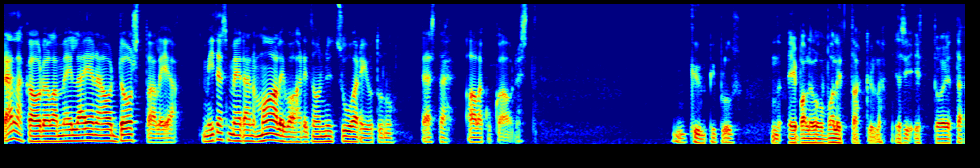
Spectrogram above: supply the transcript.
Tällä kaudella meillä ei enää ole Dostalia. Mitäs meidän maalivahdit on nyt suoriutunut tästä alkukaudesta? Kymppi plus. No, ei paljon voi valittaa kyllä. Ja sitten toi, että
